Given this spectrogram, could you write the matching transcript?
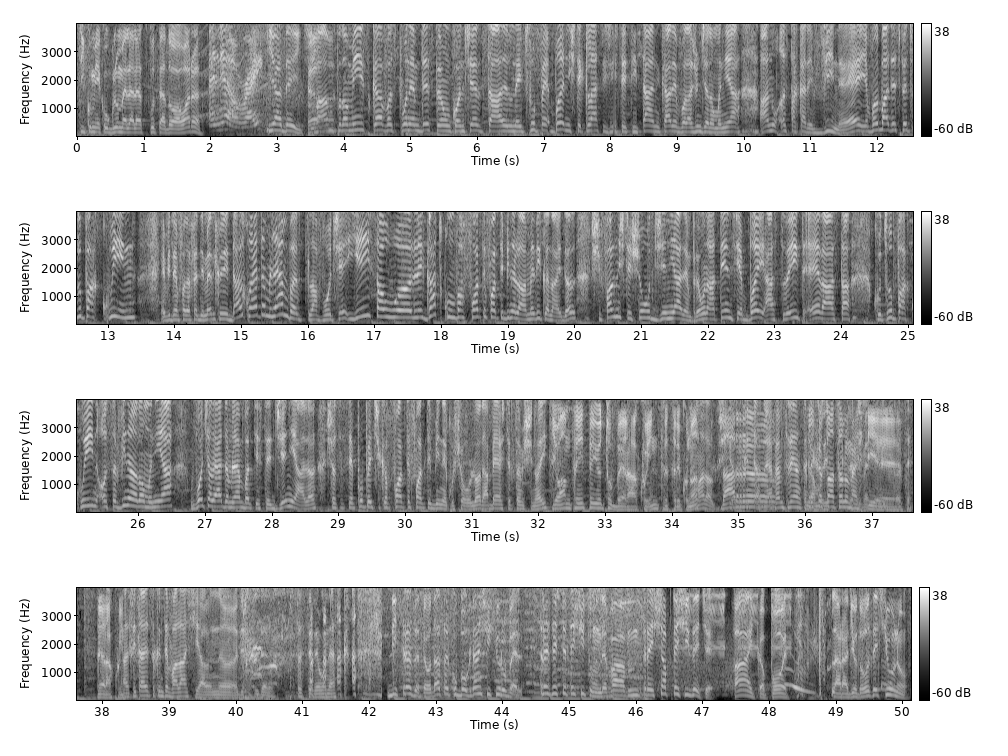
Știi cum e cu glumele alea spuse a doua oară? I know, right? Ia de aici. V-am promis că vă spunem despre un concert al unei trupe, bă, niște clasici, niște titani care vor ajunge în România anul ăsta care vine. E vorba despre trupa Queen, evident fără Freddie Mercury, dar cu Adam Lambert la voce. Ei s-au uh, legat cumva foarte, foarte bine la American Idol și fac niște show-uri geniale împreună. Atenție, băi, a trăit era asta cu trupa Queen, o să vină în România, vocea lui Adam Lambert este genială și o să se pupe cică foarte, foarte bine cu show-ul lor, abia așteptăm și noi. Eu am trăit pe YouTube era Queen, trebuie să recunosc. Mă rog, și dar eu, câte ani? Noi aveam trei ani când cred a că murit toată lumea Freddie știe Mercury, frate. Era Queen. Ar fi tare să cânte Valahia în uh, deschidere, să se reunească. Distrează-te odată cu Bogdan și Șurubel. Trezește-te și tu undeva între 7 și 10. Hai că poți! La Radio 21!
